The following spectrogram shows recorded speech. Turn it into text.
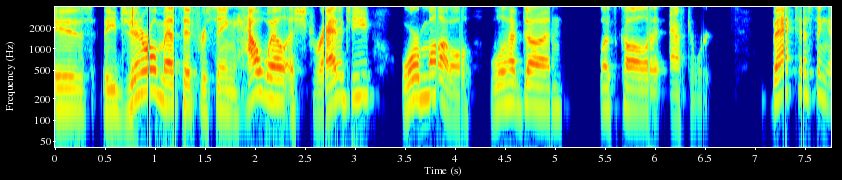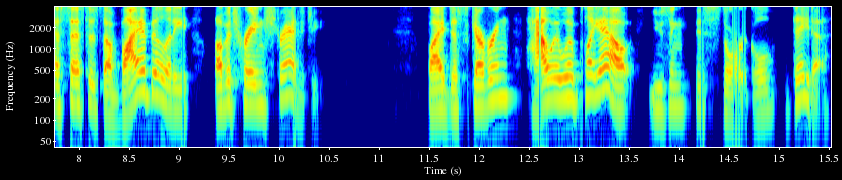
is the general method for seeing how well a strategy or model will have done, let's call it afterward. Backtesting assesses the viability of a trading strategy by discovering how it would play out using historical data.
